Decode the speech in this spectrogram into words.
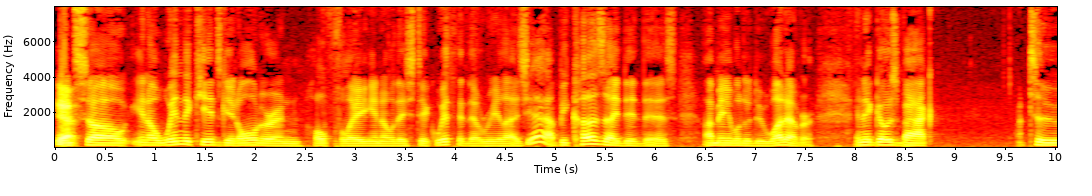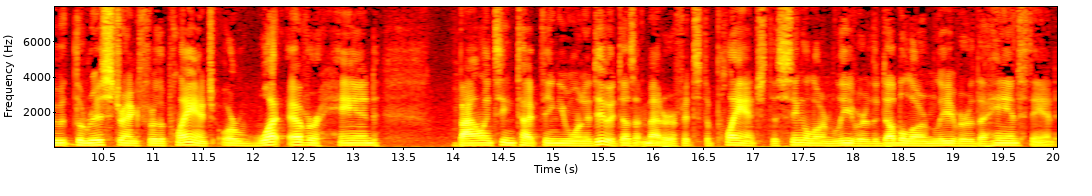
Yeah. And so, you know, when the kids get older and hopefully, you know, they stick with it, they'll realize, yeah, because I did this, I'm able to do whatever. And it goes back to the wrist strength for the planche or whatever hand balancing type thing you want to do. It doesn't matter if it's the planche, the single arm lever, the double arm lever, the handstand,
